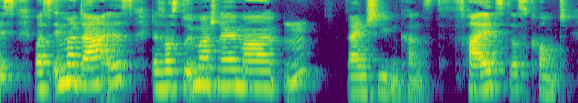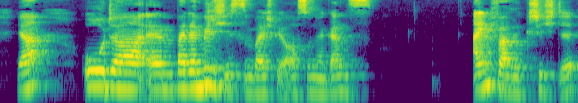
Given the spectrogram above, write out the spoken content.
ist, was immer da ist, das, was du immer schnell mal hm, reinschieben kannst, falls das kommt. Ja, oder ähm, bei der Milch ist zum Beispiel auch so eine ganz einfache Geschichte.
